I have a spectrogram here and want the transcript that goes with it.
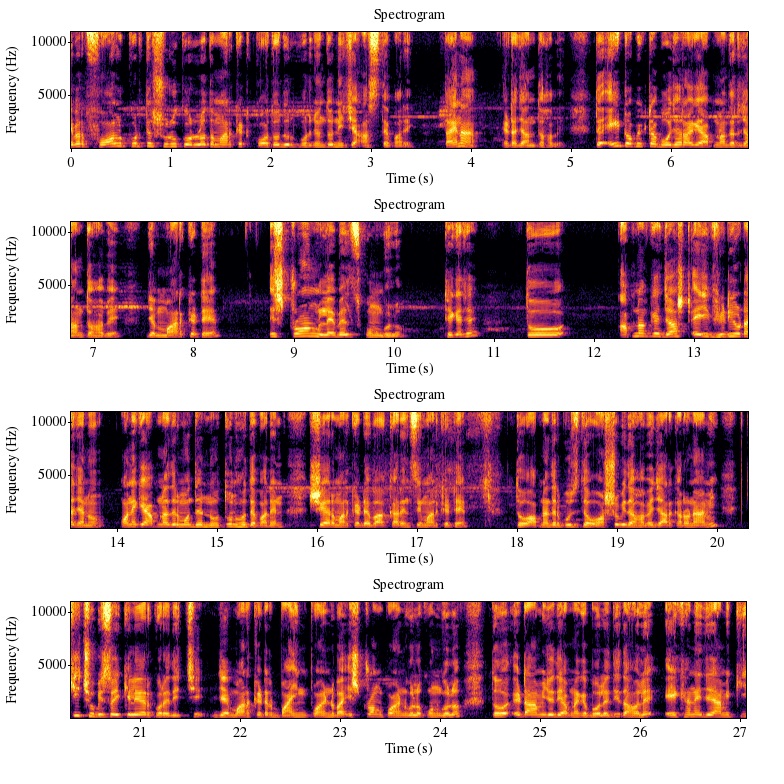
এবার ফল করতে শুরু করল তো মার্কেট কত দূর পর্যন্ত নিচে আসতে পারে, তাই না? এটা জানতে হবে। তো এই টপিকটা বোঝার আগে আপনাদের জানতে হবে যে মার্কেটে স্ট্রং লেভেলস কোনগুলো, ঠিক আছে? তো আপনাকে জাস্ট এই ভিডিওটা যেন অনেকে আপনাদের মধ্যে নতুন হতে পারেন শেয়ার মার্কেটে বা কারেন্সি মার্কেটে তো আপনাদের বুঝতে অসুবিধা হবে, যার কারণে আমি কিছু বিষয় ক্লিয়ার করে দিচ্ছি যে মার্কেটের বাইং পয়েন্ট বা স্ট্রং পয়েন্টগুলো কোনগুলো। তো এটা আমি যদি আপনাকে বলে দিই, তাহলে এখানে যে আমি কি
